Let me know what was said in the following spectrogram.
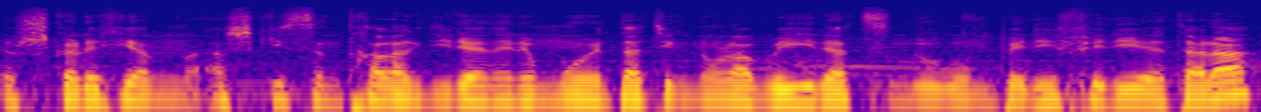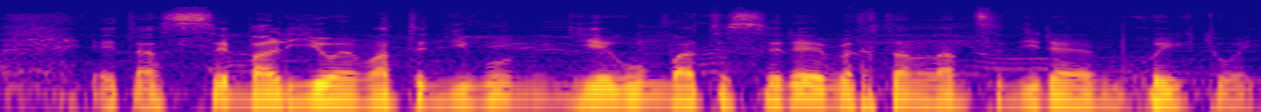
Euskal Herrian aski zentralak diren ere muetatik nola behiratzen dugun periferietara, eta ze balio ematen digun diegun batez ere bertan lantzen diren proiektuei.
